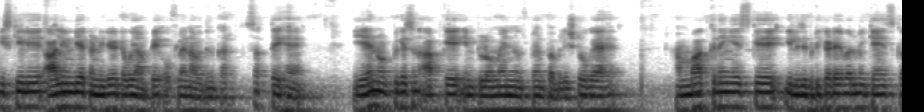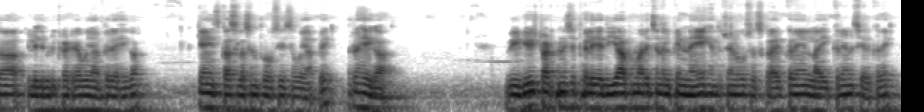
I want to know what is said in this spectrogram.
इसके लिए ऑल इंडिया कैंडिडेट वो यहाँ पे ऑफलाइन आवेदन कर सकते हैं। यह नोटिफिकेशन आपके एम्प्लॉयमेंट न्यूज़ पर पब्लिश हो गया है। हम बात करेंगे इसके एलिजिबिलिटी क्राइटेरिया में, क्या इसका एलिजिबिलिटी क्राइटेरिया वो यहाँ पे रहेगा, क्या इसका सिलेक्शन प्रोसेस है वो यहाँ पे रहेगा। वीडियो स्टार्ट करने से पहले यदि आप हमारे चैनल पे नए हैं तो चैनल को सब्सक्राइब करें लाइक करें शेयर करें,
